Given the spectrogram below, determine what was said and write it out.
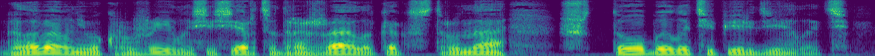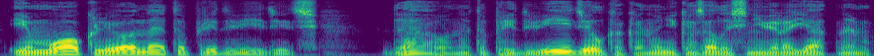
Голова у него кружилась, и сердце дрожало, как струна. Что было теперь делать? И мог ли он это предвидеть? Да, он это предвидел, как оно не казалось невероятным.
